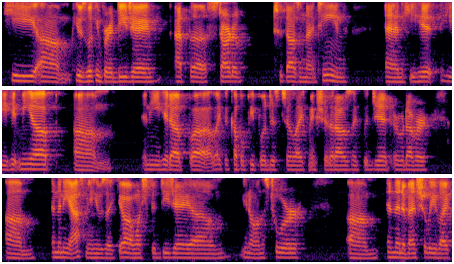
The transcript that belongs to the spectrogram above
he um, he was looking for a DJ at the start of 2019, and he hit he hit me up. Um, and he hit up uh, like a couple people just to like make sure that I was like legit or whatever. Um, and then he asked me, he was like, "Yo, I want you to DJ, um, you know, on this tour." Um, and then eventually, like,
